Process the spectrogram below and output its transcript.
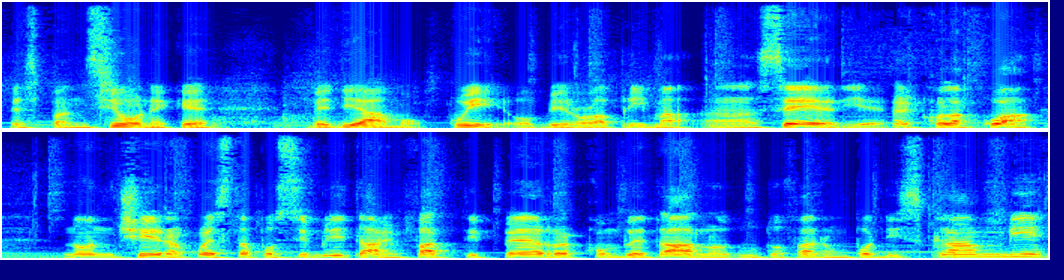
espansione che vediamo qui, ovvero la prima uh, serie, eccola qua, non c'era questa possibilità, infatti per completarlo ho dovuto fare un po' di scambi,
